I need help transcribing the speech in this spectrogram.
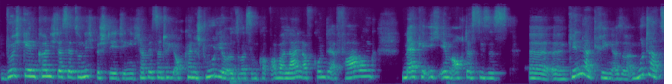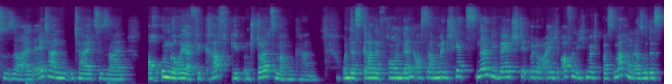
durchgehend könnte ich das jetzt so nicht bestätigen. Ich habe jetzt natürlich auch keine Studie oder sowas im Kopf, aber allein aufgrund der Erfahrung merke ich eben auch, dass dieses äh, äh, Kinderkriegen, also Mutter zu sein, Elternteil zu sein, auch ungeheuer viel Kraft gibt und stolz machen kann. Und dass gerade Frauen dann auch sagen, Mensch, jetzt, ne, die Welt steht mir doch eigentlich offen, ich möchte was machen. Also das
